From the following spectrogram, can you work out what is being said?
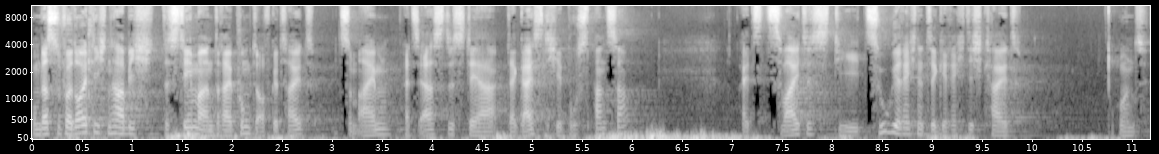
Um das zu verdeutlichen, habe ich das Thema in drei Punkte aufgeteilt. Zum einen als erstes der, der geistliche Brustpanzer, als zweites die zugerechnete Gerechtigkeit und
